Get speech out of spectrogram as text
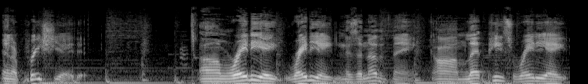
and appreciate it. Um, radiate radiating is another thing. Um, let peace radiate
